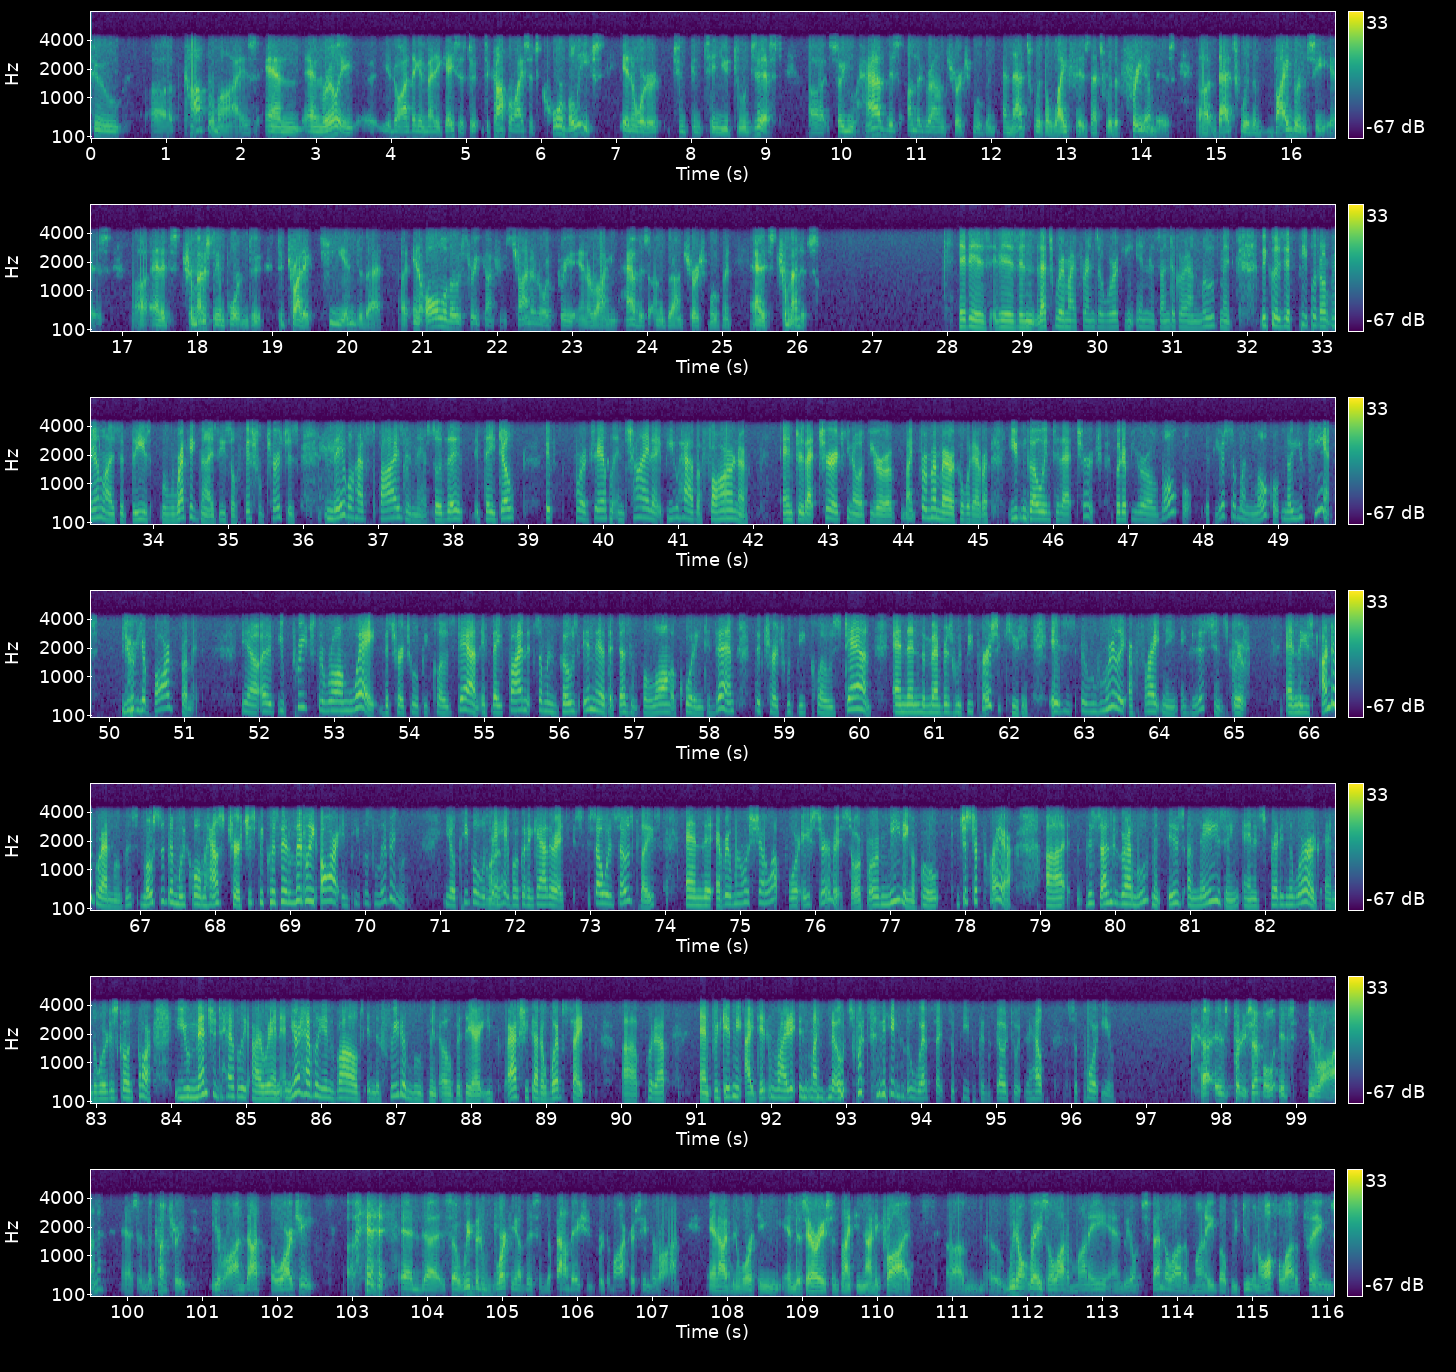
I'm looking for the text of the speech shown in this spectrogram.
to uh, compromise and and really, uh, you know, I think in many cases to, to compromise its core beliefs in order to continue to exist. Uh, so you have this underground church movement, and that's where the life is. That's where the freedom is. Uh, that's where the vibrancy is. Uh, and it's tremendously important to, to try to key into that. Uh, in all of those three countries, China, North Korea, and Iran, you have this underground church movement, and it's tremendous. It is, it is, and that's where my friends are working in this underground movement. Because if people don't realize that these recognize these official churches, they will have spies in there. So they, if they don't, if for example in China, if you have a foreigner enter that church, you know, if you're like from America, whatever, you can go into that church. But if you're a local, if you're someone local, no, you can't. You're you're barred from it you know, if you preach the wrong way, the church will be closed down. If they find that someone goes in there that doesn't belong according to them, the church would be closed down, and then the members would be persecuted. It is a really a frightening existence where. And these underground movements, most of them we call them house churches because they literally are in people's living rooms. You know, people will say, "Hey, we're going to gather at so and so's place," and that everyone will show up for a service or for a meeting or for just a prayer. Uh, this underground movement is amazing, and it's spreading the word, and the word is going far. You mentioned heavily Iran, and you're heavily involved in the freedom movement over there. You've actually got a website uh, put up. And forgive me, I didn't write it in my notes. What's the name of the website so people can go to it and help support you? Uh, it's pretty simple. It's Iran, as in the country, Iran.org. Uh, and uh, so we've been working on this as the Foundation for Democracy in Iran, and I've been working in this area since 1995. Um, we don't raise a lot of money and we don't spend a lot of money, but we do an awful lot of things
